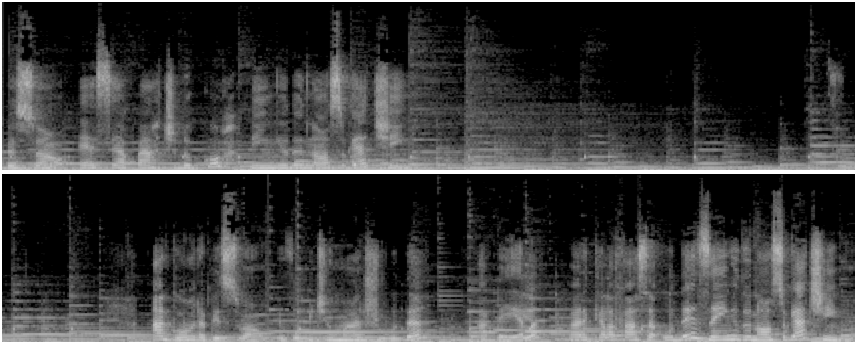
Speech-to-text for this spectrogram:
Pessoal, essa é a parte do corpinho do nosso gatinho. Agora, pessoal, eu vou pedir uma ajuda à Bela para que ela faça o desenho do nosso gatinho.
